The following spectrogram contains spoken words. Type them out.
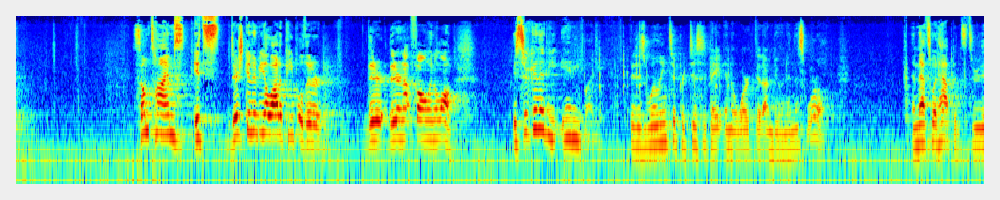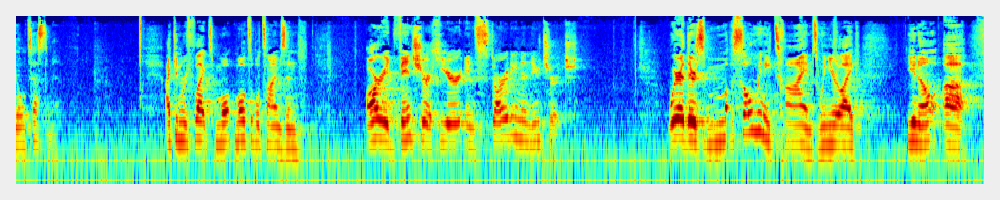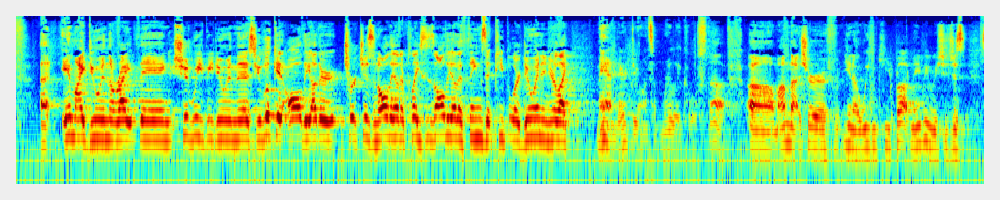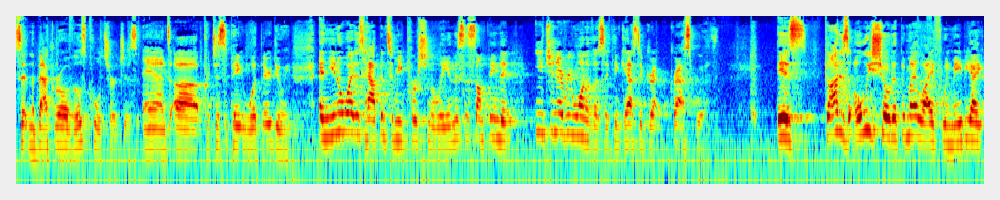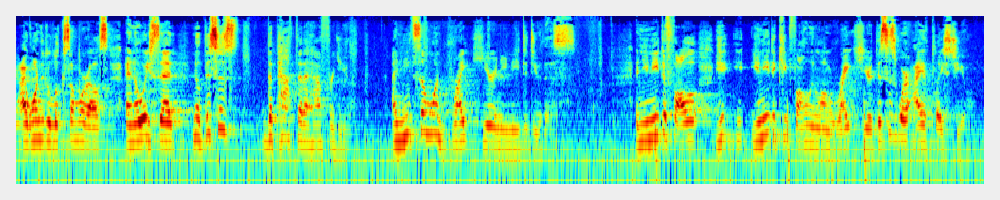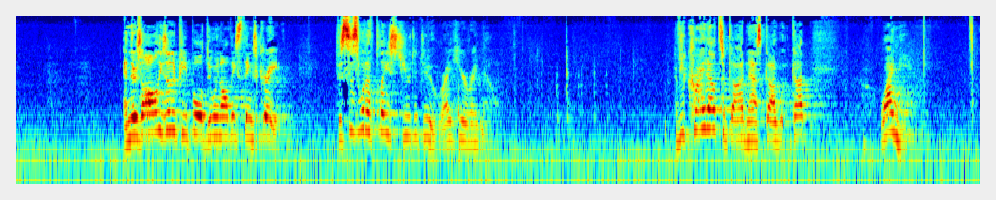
Sometimes it's there's going to be a lot of people that are that are, that are not following along. Is there going to be anybody that is willing to participate in the work that I'm doing in this world? And that's what happens through the Old Testament. I can reflect mul- multiple times in our adventure here in starting a new church, where there's so many times when you're like, you know, uh, uh, am I doing the right thing? Should we be doing this? You look at all the other churches and all the other places, all the other things that people are doing, and you're like, man, they're doing some really cool stuff. Um, I'm not sure if you know we can keep up. Maybe we should just sit in the back row of those cool churches and uh, participate in what they're doing. And you know what has happened to me personally, and this is something that each and every one of us, I think, has to gra- grasp with, is God has always showed up in my life when maybe I, I wanted to look somewhere else and always said, No, this is the path that I have for you. I need someone right here, and you need to do this. And you need to follow, you, you, need to keep following along right here. This is where I have placed you. And there's all these other people doing all these things great. This is what I've placed you to do right here, right now. Have you cried out to God and asked God, God, why me?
